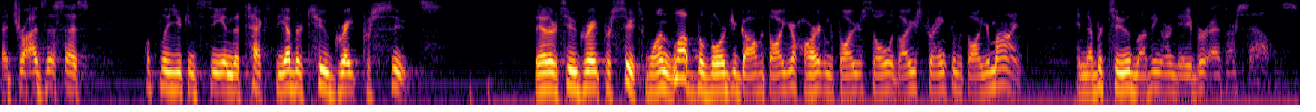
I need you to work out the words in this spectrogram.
that drives us, as hopefully you can see in the text, the other two great pursuits the other two great pursuits. One, love the Lord your God with all your heart and with all your soul, and with all your strength, and with all your mind. And number two, loving our neighbor as ourselves.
